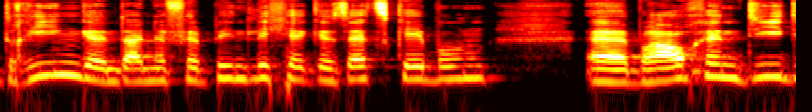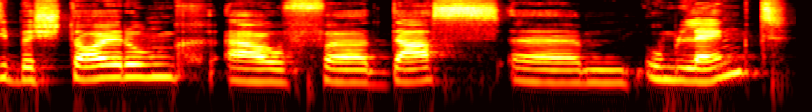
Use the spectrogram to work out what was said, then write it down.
dringend eine verbindliche Gesetzgebung äh, brauchen, die die Besteuerung auf äh, das ähm, umlenkt,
